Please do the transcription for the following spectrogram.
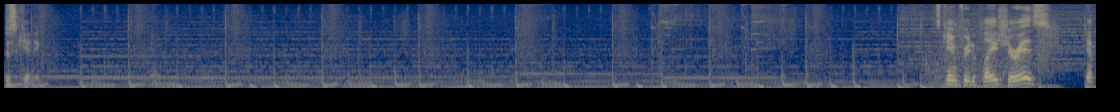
Just kidding. This game free to play? Sure is. Yep.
